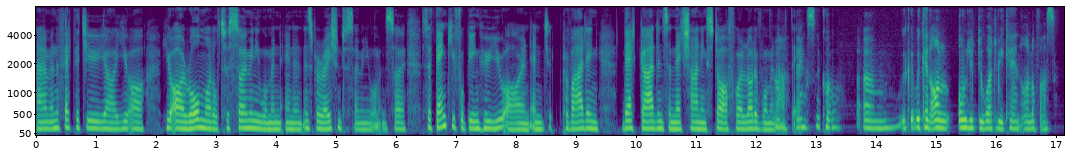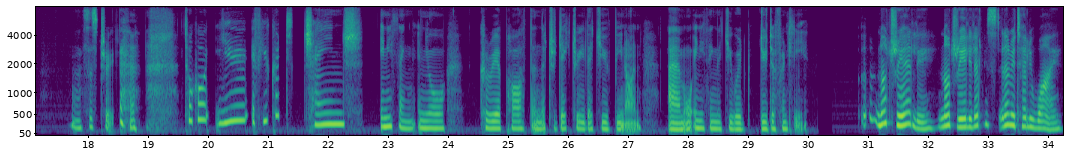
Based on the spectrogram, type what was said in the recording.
Um, and the fact that you yeah, you are you are a role model to so many women and an inspiration to so many women. So so thank you for being who you are and, and providing that guidance and that shining star for a lot of women oh, out there. Thanks, Nicole. Um, we we can all only do what we can, all of us. This is true. Thoko, you if you could change anything in your career path and the trajectory that you've been on, um, or anything that you would do differently? Uh, not really. Not really. Let me let me tell you why.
